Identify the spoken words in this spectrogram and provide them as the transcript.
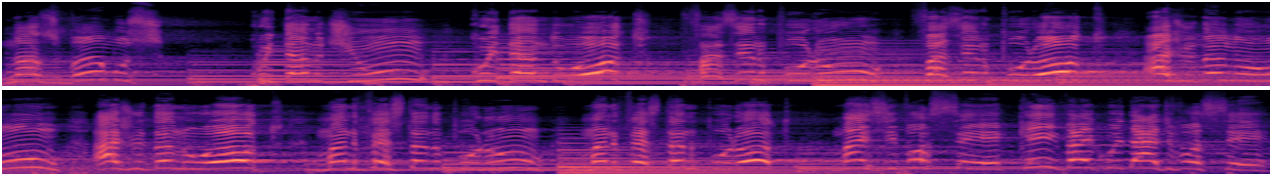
Nós vamos cuidando de um, cuidando do outro, fazendo por um, fazendo por outro, ajudando um, ajudando o outro, manifestando por um, manifestando por outro. Mas e você? Quem vai cuidar de você?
